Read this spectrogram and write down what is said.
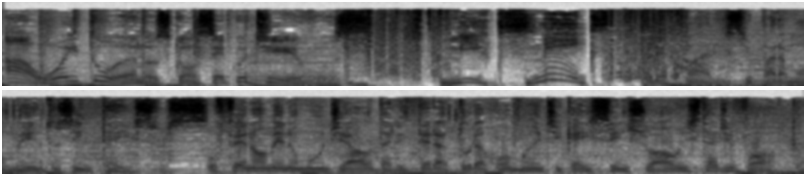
há oito anos consecutivos. Mix. Mix. Prepare-se para momentos intensos. O fenômeno mundial da literatura romântica e sensual está de volta.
